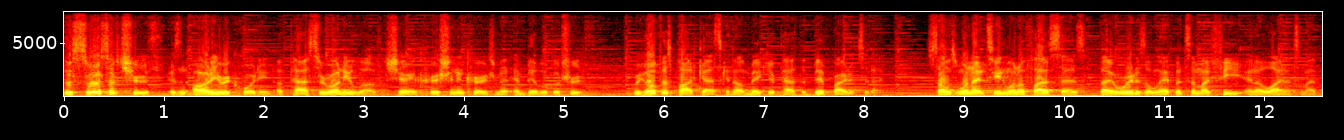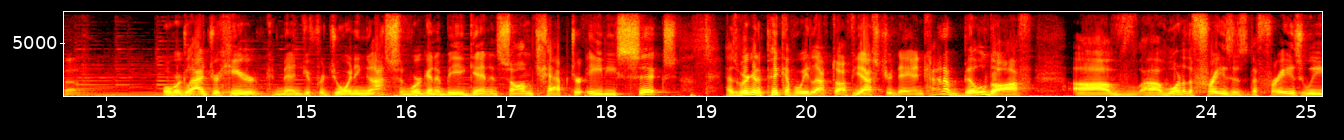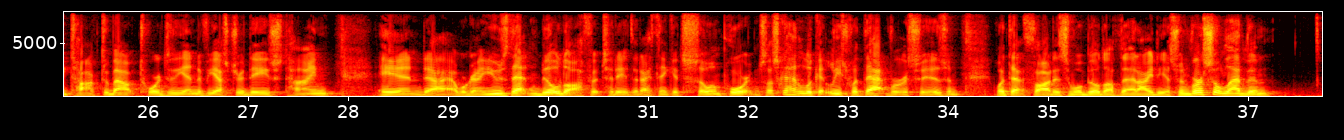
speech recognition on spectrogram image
The Source of Truth is an audio recording of Pastor Ronnie Love sharing Christian encouragement and biblical truth. We hope this podcast can help make your path a bit brighter today. Psalms 119, 105 says, Thy word is a lamp unto my feet and a light unto my path. Well, we're glad you're here. Commend you for joining us. And we're going to be again in Psalm chapter 86 as we're going to pick up where we left off yesterday and kind of build off of uh, one of the phrases, the phrase we talked about towards the end of yesterday's time. And uh, we're going to use that and build off it today that I think it's so important. So let's go ahead and look at least what that verse is and what that thought is, and we'll build off that idea. So in verse 11,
